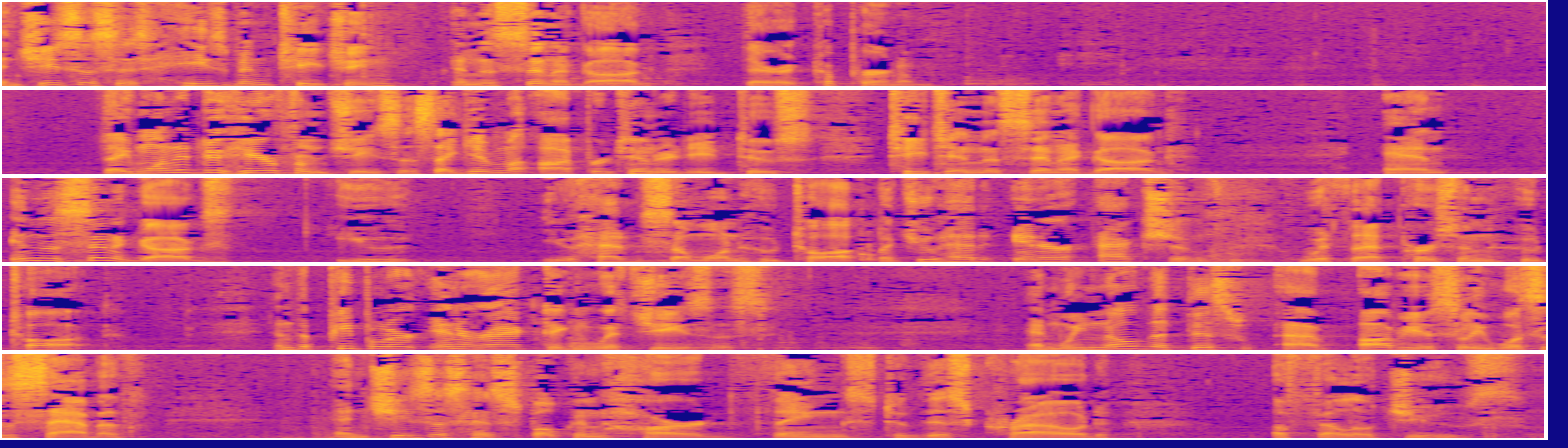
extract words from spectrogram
And Jesus says he's been teaching in the synagogue there at Capernaum. They wanted to hear from Jesus. They give him an opportunity to teach in the synagogue. And in the synagogues, you, you had someone who taught, but you had interaction with that person who taught. And the people are interacting with Jesus. And we know that this obviously was a Sabbath, and Jesus has spoken hard things to this crowd of fellow Jews.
